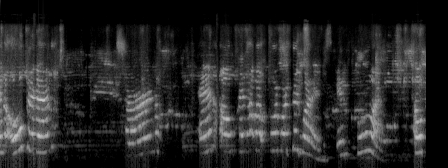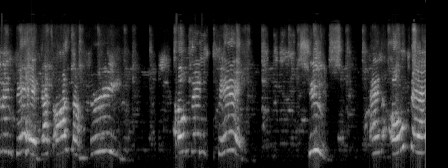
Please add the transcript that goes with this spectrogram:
And open. Turn. And open. How about four more good ones? In four. Open big. That's awesome. Three. Open big. Two. And open.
